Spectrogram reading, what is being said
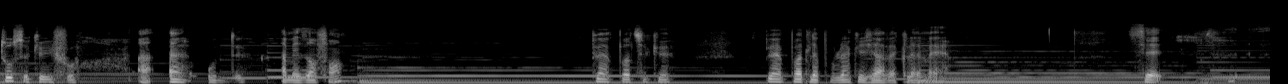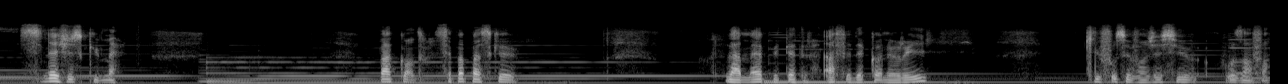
tout ce qu'il faut à un ou deux, à mes enfants. Peu importe ce que, peu importe les problèmes que j'ai avec leur mère. C'est, ce n'est juste qu'humain. Par contre, c'est pas parce que la mère peut-être a fait des conneries qu'il faut se venger sur vos enfants.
